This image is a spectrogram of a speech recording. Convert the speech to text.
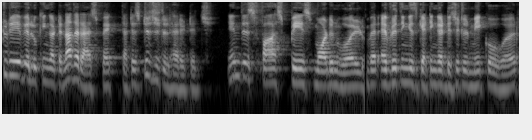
Today, we're looking at another aspect that is digital heritage. In this fast paced modern world where everything is getting a digital makeover,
